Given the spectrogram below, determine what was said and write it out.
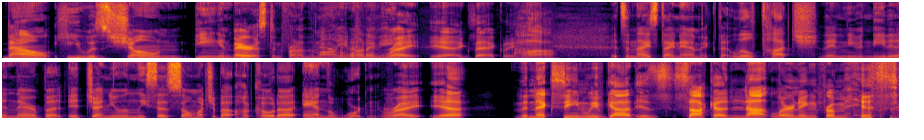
now he was shown being embarrassed in front of them all. You know what I mean? Right. Yeah, exactly. Ah, it's a nice dynamic. That little touch. They didn't even need it in there, but it genuinely says so much about Hakoda and the warden. Right. Yeah. The next scene we've got is Sokka not learning from his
